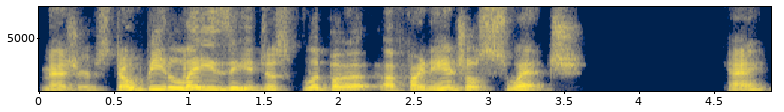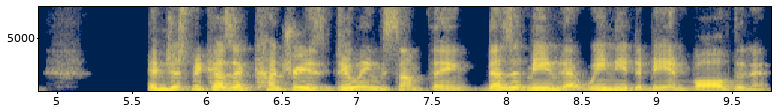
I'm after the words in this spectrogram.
measures. Don't be lazy and just flip a, a financial switch. Okay. And just because a country is doing something doesn't mean that we need to be involved in it.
